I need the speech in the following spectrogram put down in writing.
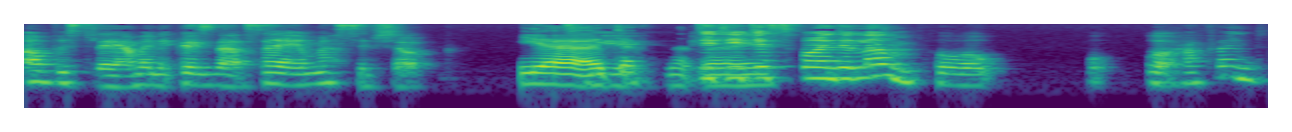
obviously. I mean, it goes without saying, a massive shock. Yeah, definitely. Did you just find a lump, or what, happened?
